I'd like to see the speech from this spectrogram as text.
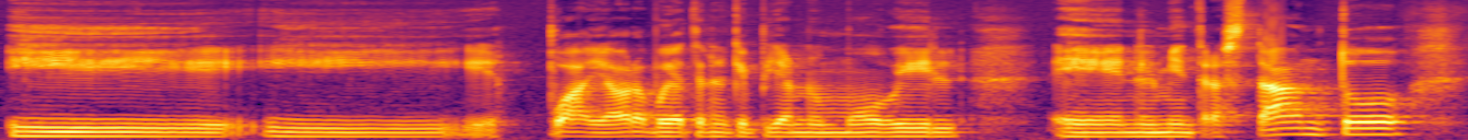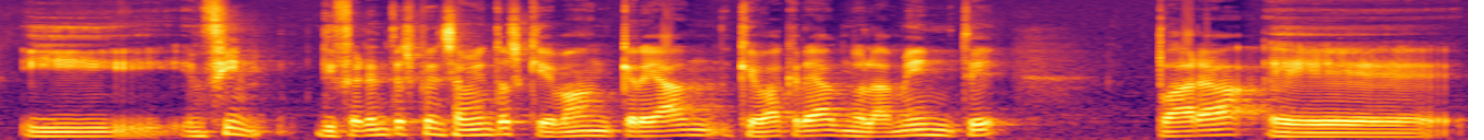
y, y, y ahora voy a tener que pillarme un móvil en el mientras tanto, y en fin, diferentes pensamientos que van creando, que va creando la mente para eh,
